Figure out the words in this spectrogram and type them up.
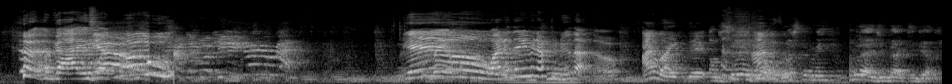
the guy is Yeah. like, whoa, Wait, damn. why did they even have to do that though? I liked it. I'm sad I you're was- arresting me. I'm glad you're back together.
